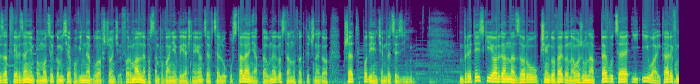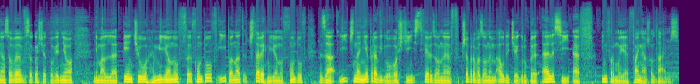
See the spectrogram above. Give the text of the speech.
zatwierdzeniem pomocy Komisja powinna była wszcząć formalne postępowanie wyjaśniające w celu ustalenia pełnego stanu faktycznego przed podjęciem decyzji. Brytyjski organ nadzoru księgowego nałożył na PWC i EY kary finansowe w wysokości odpowiednio niemal 5 milionów funtów i ponad 4 milionów funtów za liczne nieprawidłowości stwierdzone w przeprowadzonym audycie grupy LCF, informuje Financial Times.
